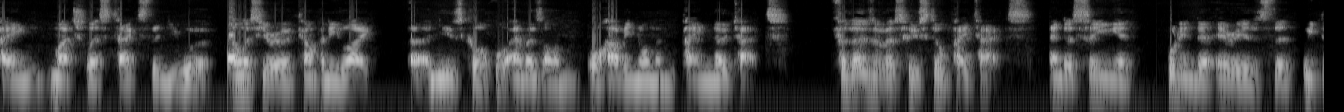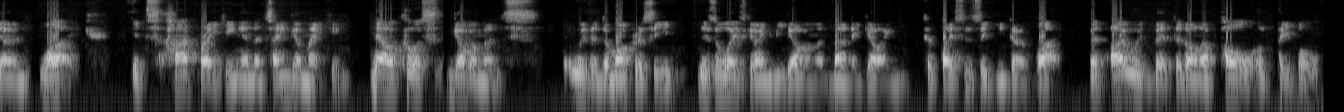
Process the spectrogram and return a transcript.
paying much less tax than you were. Unless you're a company like uh, News Corp or Amazon or Harvey Norman paying no tax. For those of us who still pay tax and are seeing it put into areas that we don't like, it's heartbreaking and it's anger making. Now, of course, governments with a democracy there's always going to be government money going to places that you don't like. But I would bet that on a poll of people,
